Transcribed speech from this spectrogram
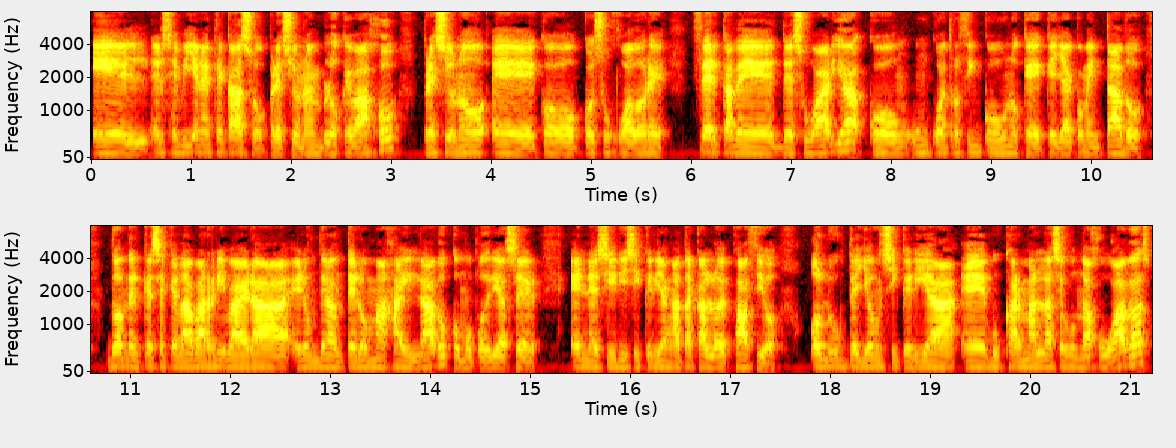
El, Sevilla en este caso presionó en bloque bajo, presionó eh, con, sus jugadores cerca de, su área, con un 4-5-1 que, ya he comentado, donde el que se quedaba arriba era, era un delantero más aislado, como podría ser Enesiri si querían atacar los espacios, o Luke de Jong si quería eh, buscar más las segundas jugadas,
